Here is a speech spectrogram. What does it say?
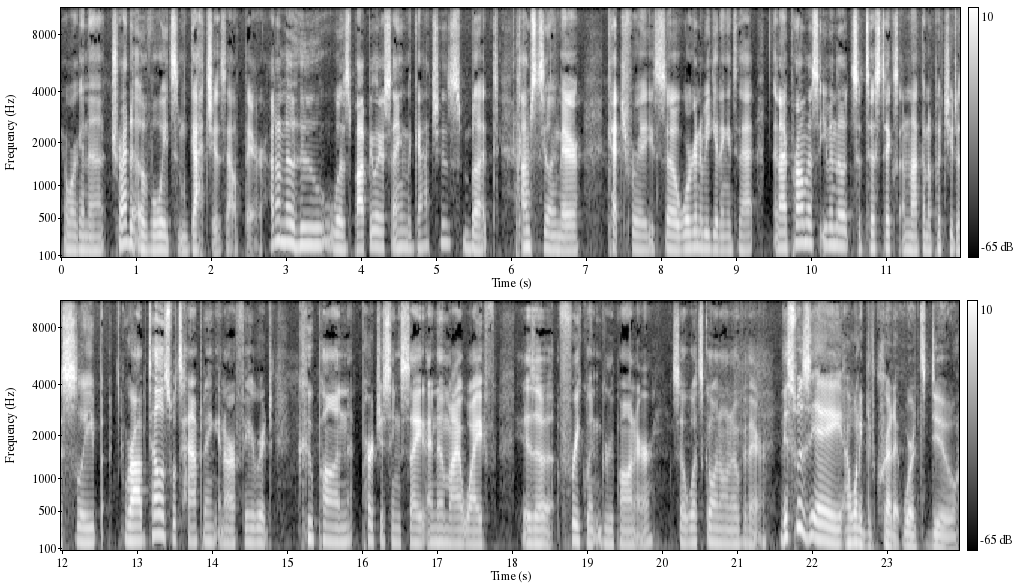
and we're going to try to avoid some gotchas out there. I don't know who was popular saying the gotchas, but I'm stealing their catchphrase. So we're going to be getting into that. And I promise, even though it's statistics, I'm not going to put you to sleep. Rob, tell us what's happening in our favorite coupon purchasing site. I know my wife is a frequent Grouponer. So what's going on over there? This was a, I want to give credit where it's due.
